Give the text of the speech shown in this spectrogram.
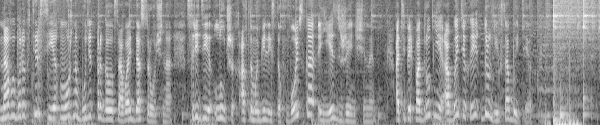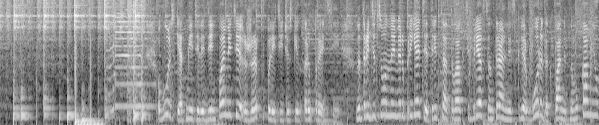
На выборах в Терсе можно будет проголосовать досрочно. Среди лучших автомобилистов Вольска есть женщины. А теперь подробнее об этих и других событиях. В Вольске отметили День памяти жертв политических репрессий. На традиционное мероприятие 30 октября в центральный сквер города к памятному камню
